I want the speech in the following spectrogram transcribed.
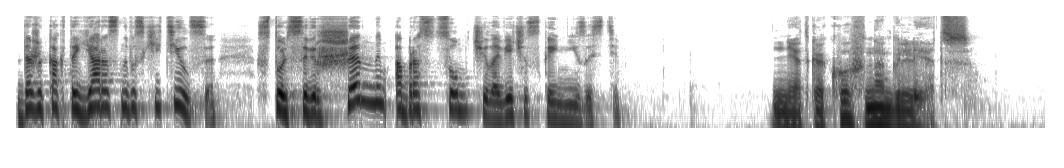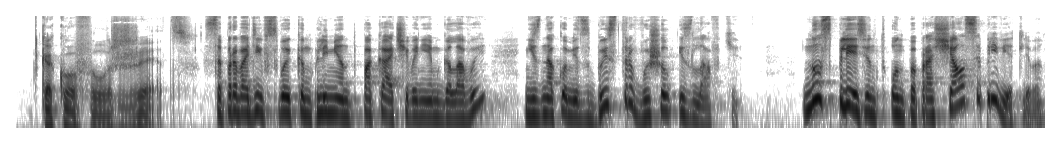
даже как-то яростно восхитился столь совершенным образцом человеческой низости. Нет, каков наглец, каков лжец. Сопроводив свой комплимент покачиванием головы, незнакомец быстро вышел из лавки. Но с Плезент он попрощался приветливо.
